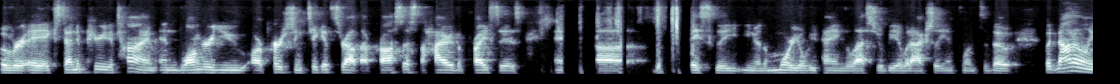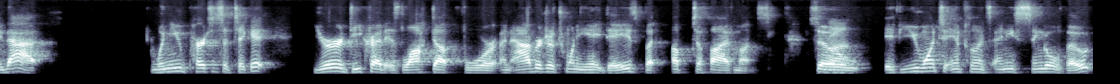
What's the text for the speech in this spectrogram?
over a extended period of time. And longer you are purchasing tickets throughout that process, the higher the price is. And uh, basically, you know, the more you'll be paying, the less you'll be able to actually influence the vote. But not only that, when you purchase a ticket, your Decred is locked up for an average of 28 days, but up to five months. So wow. if you want to influence any single vote,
